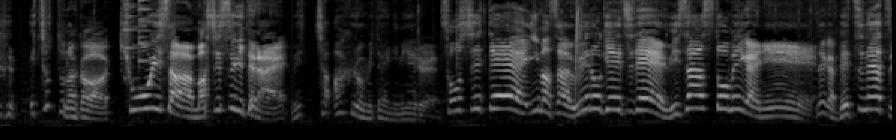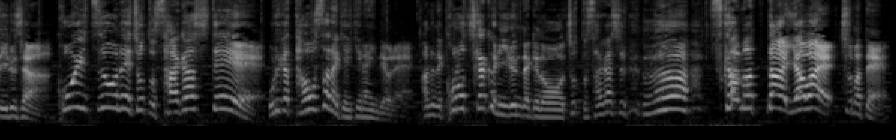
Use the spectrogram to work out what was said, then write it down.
え、ちょっとなんか、脅威さ増しすぎてない？めっちゃアフロみたいに見える。そして、今さ、上のゲージで、ウィザーストーム以外に、なんか別のやついるじゃん。こいつをね、ちょっと探して、俺が倒さなきゃいけないんだよね。あのね、この近くにいるんだけど、ちょっと探してる。うわー捕まったやばいちょっと待って。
